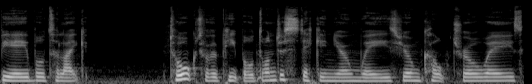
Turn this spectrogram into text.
be able to like talk to other people. Don't just stick in your own ways, your own cultural ways,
